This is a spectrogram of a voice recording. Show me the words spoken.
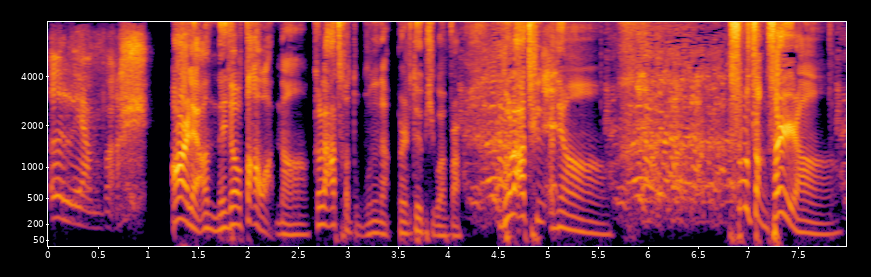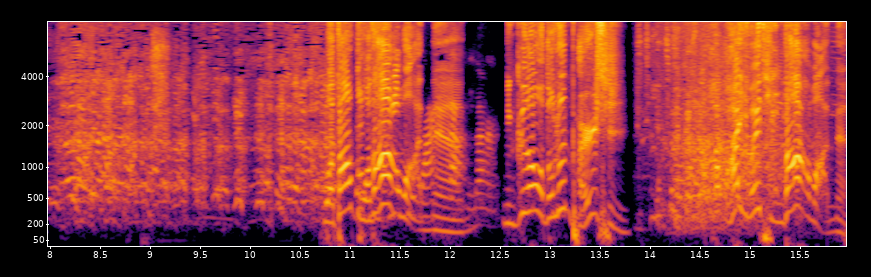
二两吧。二两你那叫大碗呐？哥俩扯犊子呢？不是，对不起，官方，你给我俩扯呢？是不是整事儿啊？我当多大个碗呢你哥我都论盆儿吃，我还以为挺大碗呢。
